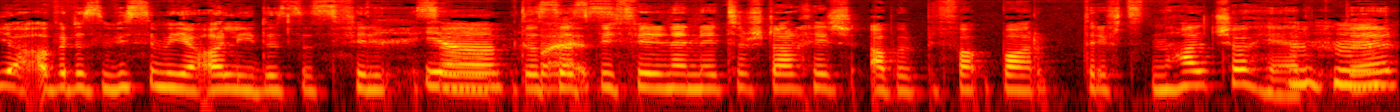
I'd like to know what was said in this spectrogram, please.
Ja, aber das wissen wir ja alle, dass das, viel, so, Ja, ich dass das bei vielen nicht so stark ist, aber bei ein paar trifft es dann halt schon härter. Mhm.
